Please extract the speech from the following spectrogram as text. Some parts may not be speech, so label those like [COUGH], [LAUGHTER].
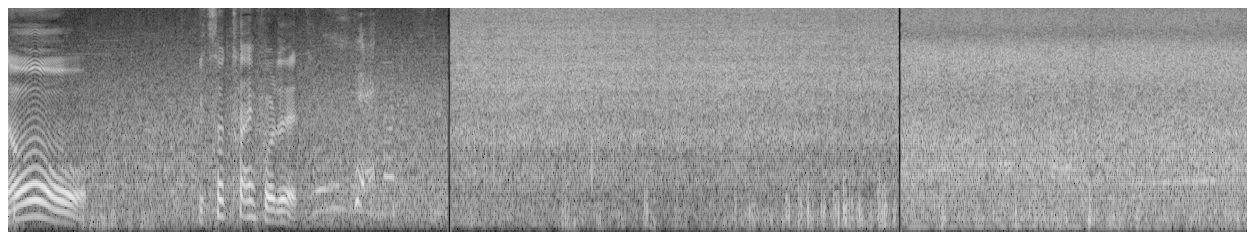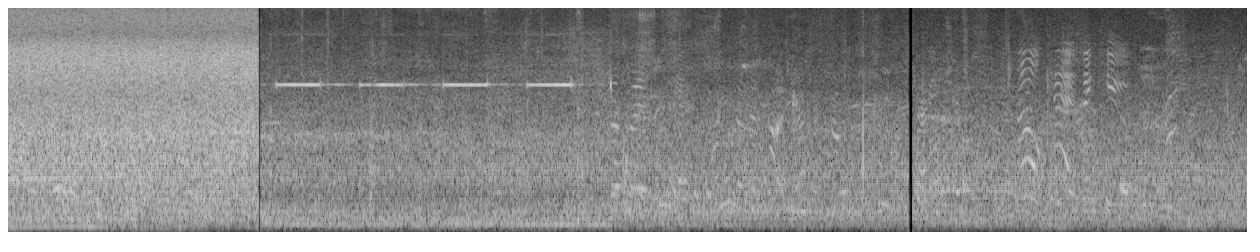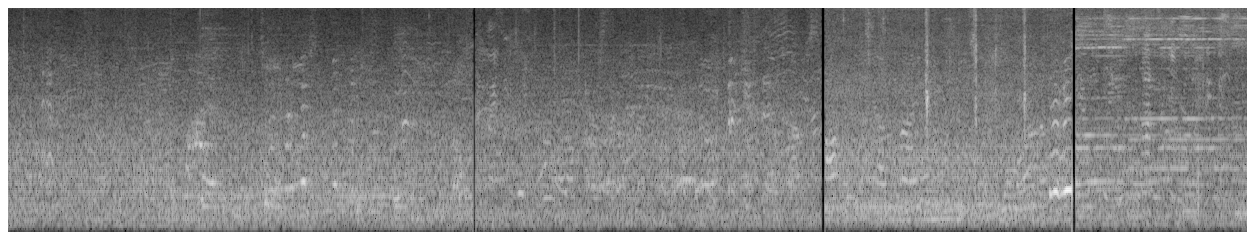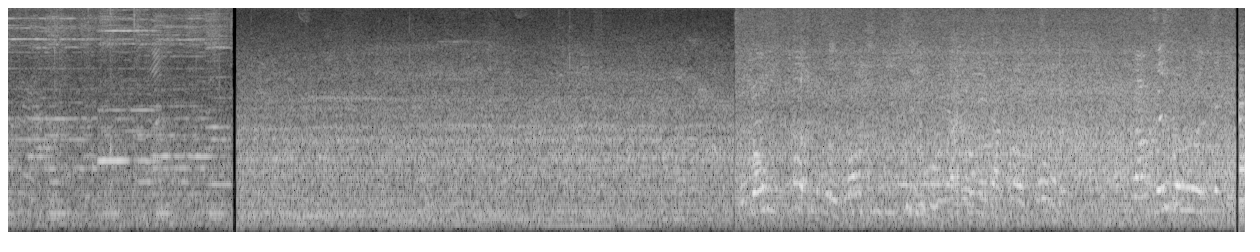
No. It's not time for that. [LAUGHS] 可以靠近走光趋近摄影棚来看一下这个光影两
